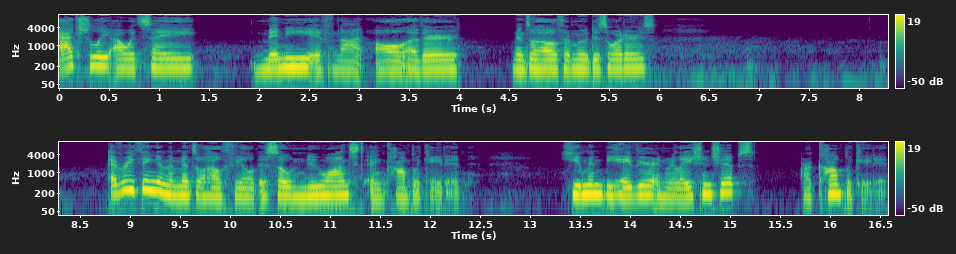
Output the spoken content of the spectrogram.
actually I would say many, if not all other mental health or mood disorders. Everything in the mental health field is so nuanced and complicated. Human behavior and relationships are complicated.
